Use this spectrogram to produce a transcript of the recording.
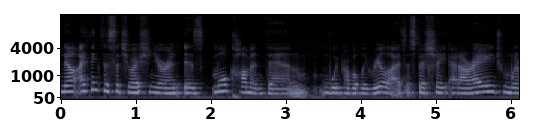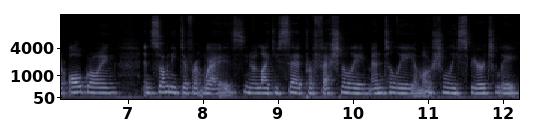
Now, I think the situation you're in is more common than we probably realize, especially at our age when we're all growing in so many different ways. You know, like you said, professionally, mentally, emotionally, spiritually.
